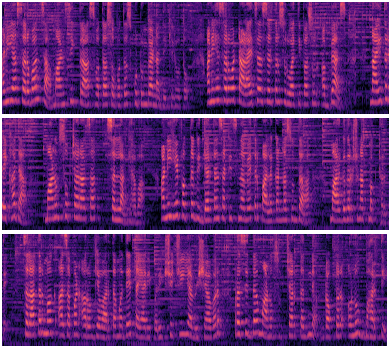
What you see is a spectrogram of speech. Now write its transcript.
आणि या सर्वांचा मानसिक त्रास स्वतःसोबतच कुटुंबियांना देखील होतो. आणि हे सर्व टाळायचं असेल तर सुरुवातीपासून अभ्यास नाहीतर एखाद्या मानसोपचाराचा सल्ला घ्यावा. आणि हे फक्त विद्यार्थ्यांसाठीच नव्हे तर पालकांना सुद्धा मार्गदर्शनात्मक ठरते. चला तर मग आज आपण आरोग्य वार्तामध्ये तयारी परीक्षेची या विषयावर प्रसिद्ध मानसोपचार तज्ज्ञ डॉक्टर अनुप भारती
